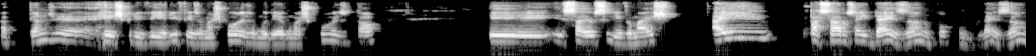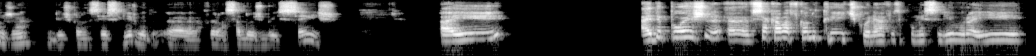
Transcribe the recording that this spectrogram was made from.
apenas é, reescrevi ali, fiz algumas coisas, mudei algumas coisas e tal. E, e saiu esse livro. Mas aí passaram-se aí 10 anos, um pouco, 10 anos, né? Desde que eu lancei esse livro, eh, foi lançado em 2006. Aí, aí depois eh, você acaba ficando crítico, né? Assim, Como esse livro aí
